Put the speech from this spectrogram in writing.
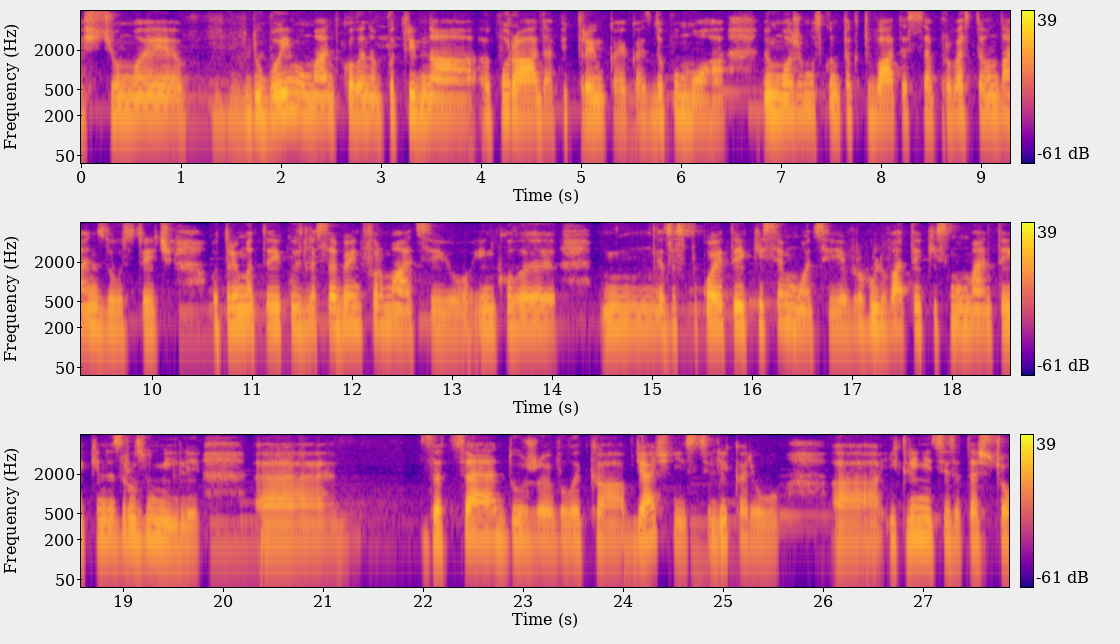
що ми в будь-який момент, коли нам потрібна е, порада, підтримка, якась допомога, ми можемо сконтактуватися, провести онлайн-зустріч, отримати якусь для себе інформацію, інколи заспокоїти якісь емоції, врегулювати якісь моменти, які незрозумілі. Е, за це дуже велика вдячність лікарю і клініці за те, що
